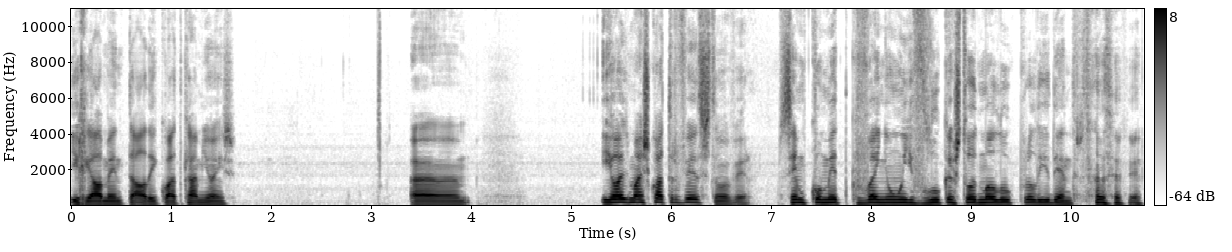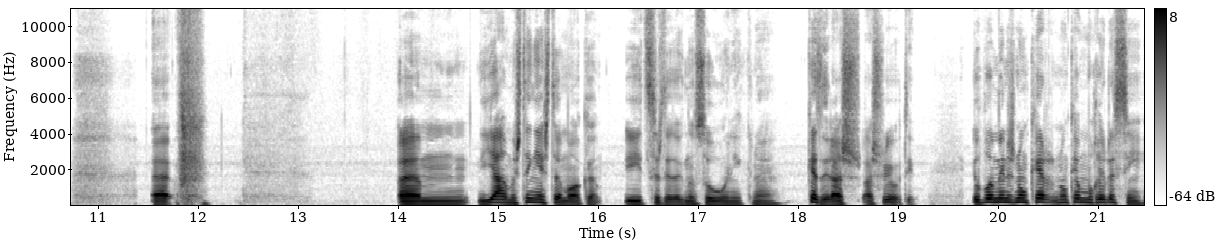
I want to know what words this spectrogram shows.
e realmente está ali quatro caminhões. Uh, e olho mais quatro vezes, estão a ver? Sempre com medo que venha um Ivo Lucas todo maluco por ali dentro, estás a ver? Uh, um, yeah, mas tenho esta moca e de certeza que não sou o único, não é? Quer dizer, acho, acho eu, tipo, eu pelo menos não quero, não quero morrer assim.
